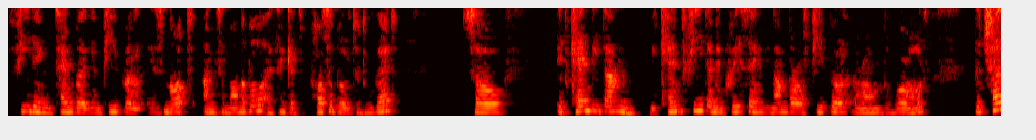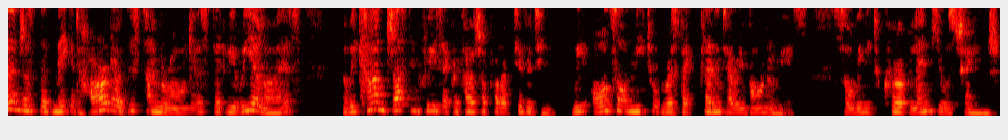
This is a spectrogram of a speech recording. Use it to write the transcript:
feeding 10 billion people is not unsurmountable. I think it's possible to do that. So, it can be done. We can feed an increasing number of people around the world. The challenges that make it harder this time around is that we realize that we can't just increase agricultural productivity. We also need to respect planetary boundaries. So we need to curb land use change.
